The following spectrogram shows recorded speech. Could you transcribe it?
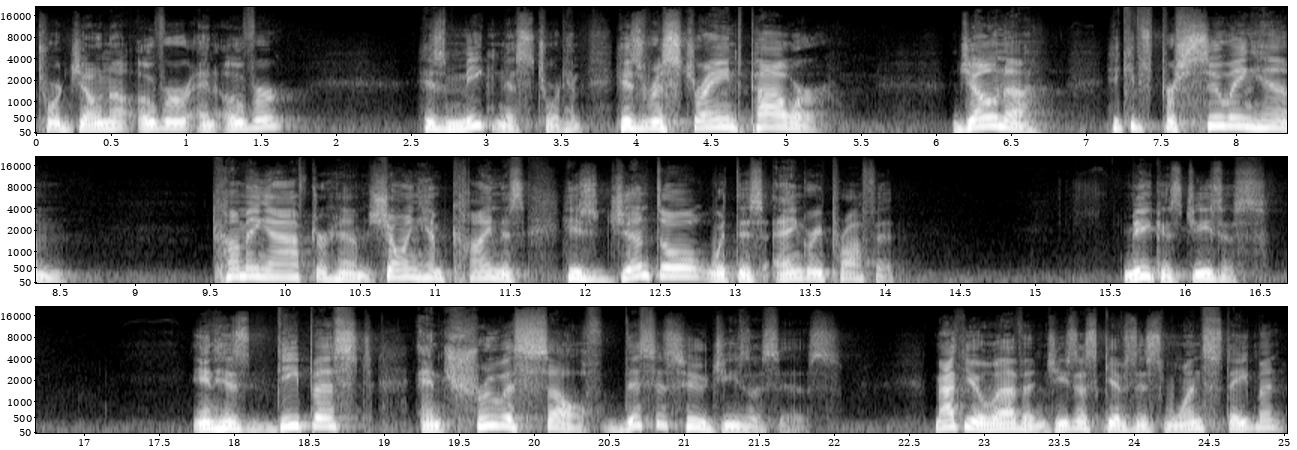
toward Jonah over and over? His meekness toward him, his restrained power. Jonah, he keeps pursuing him coming after him, showing him kindness. He's gentle with this angry prophet. Meek is Jesus. In his deepest and truest self, this is who Jesus is. Matthew 11, Jesus gives this one statement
